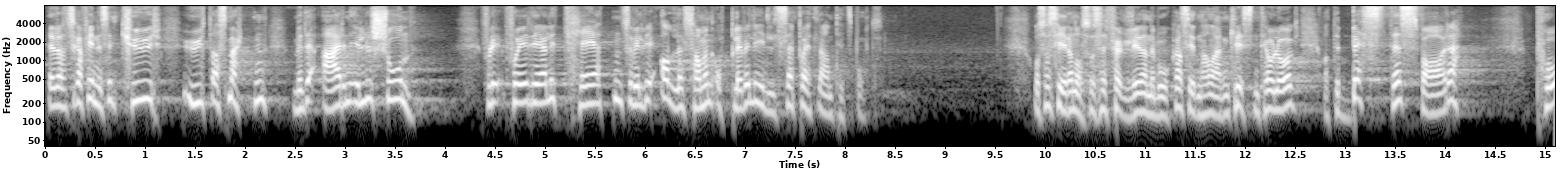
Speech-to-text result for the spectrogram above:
eller at det skal finnes en kur ut av smerten. Men det er en illusjon. For, i realiteten så vil vi alle sammen oppleve lidelse på et eller annet tidspunkt. Og så sier han også selvfølgelig i denne boka, siden han er en kristen teolog, at det beste svaret på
